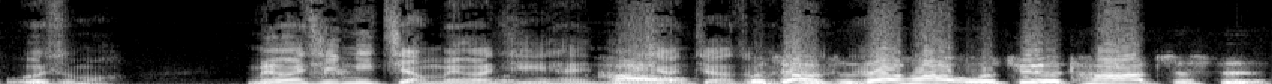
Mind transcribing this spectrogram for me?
为什么？没关系，你讲没关系。好，我讲实在话，我觉得他就是。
